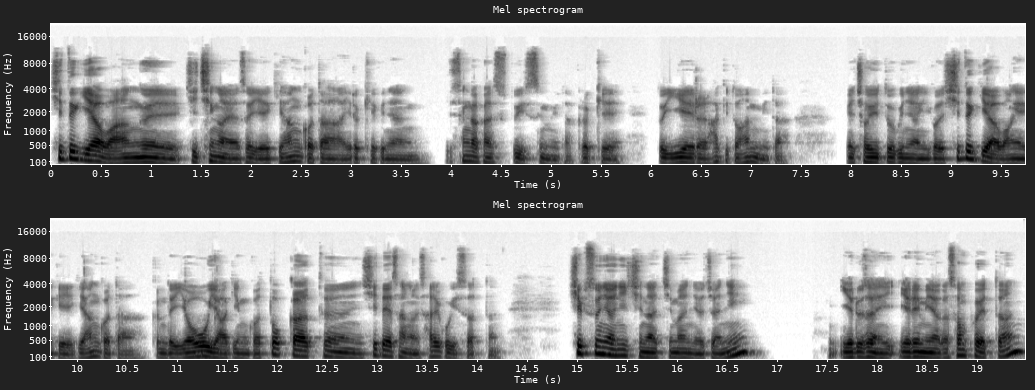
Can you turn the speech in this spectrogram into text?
시드기야 왕을 지칭하여서 얘기한 거다 이렇게 그냥 생각할 수도 있습니다. 그렇게 또 이해를 하기도 합니다. 저희도 그냥 이걸 시드기야 왕에게 얘기한 거다. 그런데 여호야김과 똑같은 시대상을 살고 있었던 십수년이 지났지만 여전히 예루살렘 예레미야가 선포했던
